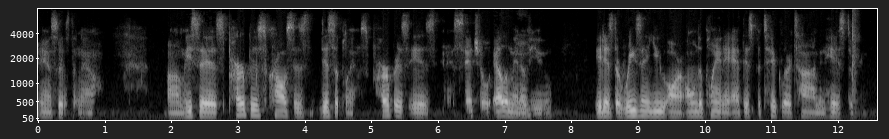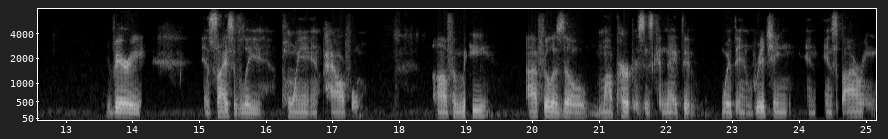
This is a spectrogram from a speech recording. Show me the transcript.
ancestor now. Um, he says purpose crosses disciplines. Purpose is an essential element of you. It is the reason you are on the planet at this particular time in history. Very incisively poignant and powerful. Uh, for me, I feel as though my purpose is connected with enriching and inspiring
